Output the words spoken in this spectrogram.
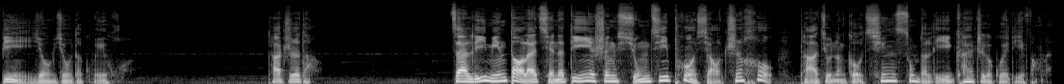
碧悠悠的鬼火。他知道，在黎明到来前的第一声雄鸡破晓之后，他就能够轻松的离开这个鬼地方了。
